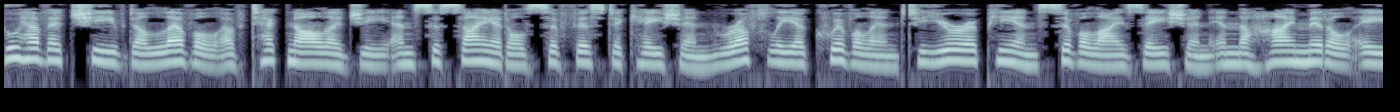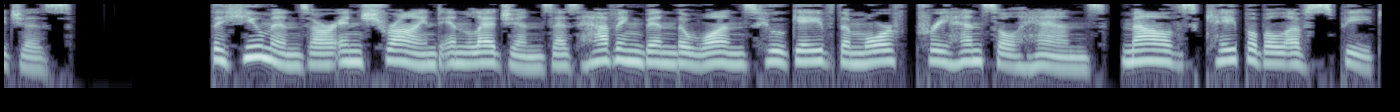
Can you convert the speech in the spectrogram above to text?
who have achieved a level of technology and societal sophistication roughly equivalent to European civilization in the High Middle Ages. The humans are enshrined in legends as having been the ones who gave the morph prehensile hands, mouths capable of speech,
